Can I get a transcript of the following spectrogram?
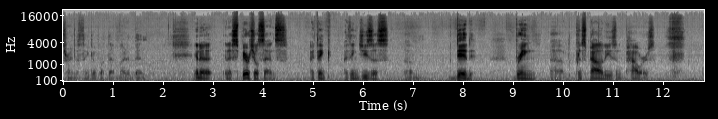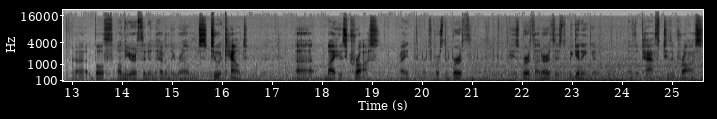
trying to think of what that might have been. In a in a spiritual sense, I think I think Jesus um, did bring uh, principalities and powers uh, both on the earth and in the heavenly realms, to account uh, by his cross, right? And of course, the birth, his birth on earth, is the beginning of, of the path to the cross,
